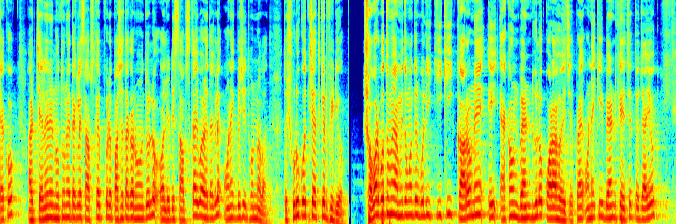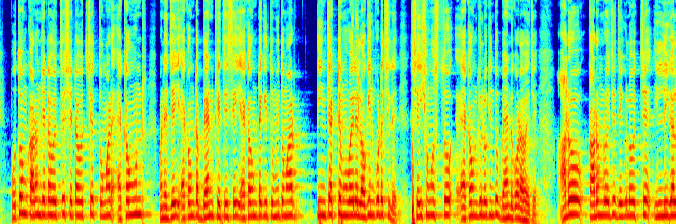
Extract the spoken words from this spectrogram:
দেখো। আর চ্যানেলে নতুন হয়ে থাকলে সাবস্ক্রাইব করে পাশে থাকার অনুরোধ হলো অলরেডি সাবস্ক্রাইবার হয়ে থাকলে অনেক বেশি ধন্যবাদ। তো শুরু করছি আজকের ভিডিও সবার প্রথমে আমি তোমাদের বলি কি কি কারণে এই অ্যাকাউন্ট ব্যান্ডগুলো করা হয়েছে। প্রায় অনেকেই ব্যান্ড খেয়েছে, তো যাই হোক। প্রথম কারণ যেটা হচ্ছে, সেটা হচ্ছে তোমার অ্যাকাউন্ট মানে যেই অ্যাকাউন্টটা ব্যান্ড খেয়েছে, সেই অ্যাকাউন্টটা কি তুমি তোমার তিন চারটে মোবাইলে লগ ইন করেছিলে, সেই সমস্ত অ্যাকাউন্টগুলো কিন্তু ব্যান্ড করা হয়েছে। আরও কারণ রয়েছে যেগুলো হচ্ছে ইল্লিগাল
